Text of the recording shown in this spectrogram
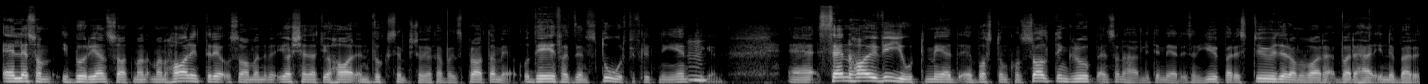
Eller som i början sa att man, man har inte det och så har man, jag känner att jag har en vuxen person jag kan faktiskt prata med. Och det är faktiskt en stor förflyttning egentligen. Mm. Eh, sen har vi gjort med eh, Boston Consulting Group en sån här lite mer liksom, djupare studier om vad, vad det här innebär.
